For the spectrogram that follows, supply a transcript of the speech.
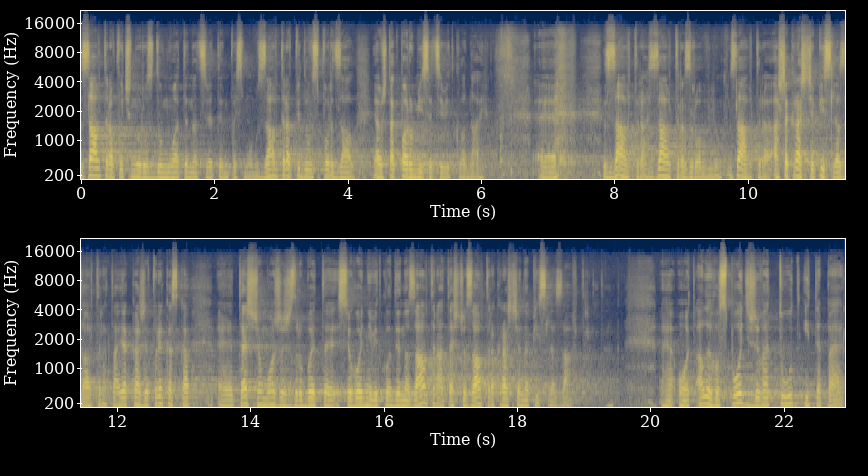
завтра почну роздумувати над святим письмом. Завтра піду в спортзал. Я вже так пару місяців відкладаю. Завтра, завтра зроблю, завтра, а ще краще післязавтра. Та як каже приказка, е, те, що можеш зробити сьогодні, відклади на завтра, а те, що завтра, краще на післязавтра. Е, От, але Господь живе тут і тепер,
